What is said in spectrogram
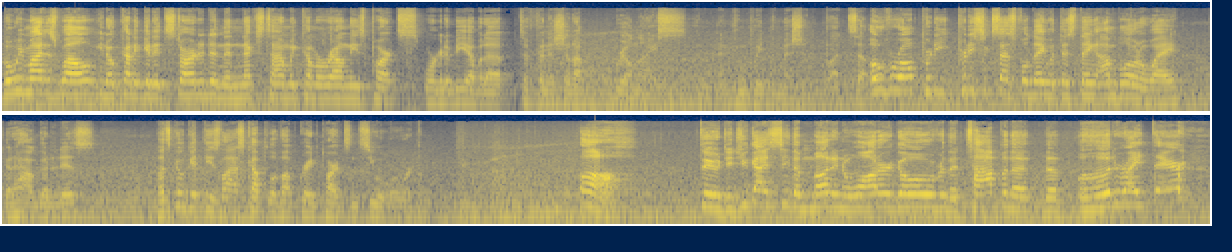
but we might as well, you know, kind of get it started, and then next time we come around these parts, we're gonna be able to, to finish it up real nice and, and complete the mission. But uh, overall, pretty pretty successful day with this thing. I'm blown away at how good it is. Let's go get these last couple of upgrade parts and see what we're working. Oh, Dude, did you guys see the mud and water go over the top of the, the hood right there?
